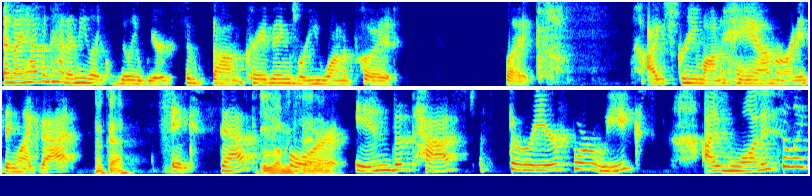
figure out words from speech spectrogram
And I haven't had any like really weird um, cravings where you want to put like ice cream on ham or anything like that, Okay. except Ooh, for in the past three or four weeks, I've wanted to like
